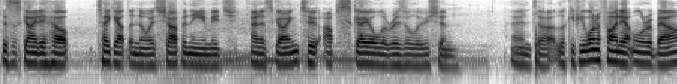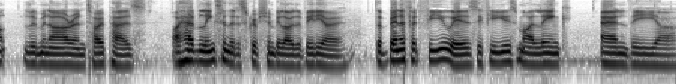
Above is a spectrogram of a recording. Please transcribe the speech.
This is going to help take out the noise, sharpen the image, and it's going to upscale the resolution. And uh, look, if you want to find out more about Luminar and Topaz, I have links in the description below the video. The benefit for you is if you use my link and the uh,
